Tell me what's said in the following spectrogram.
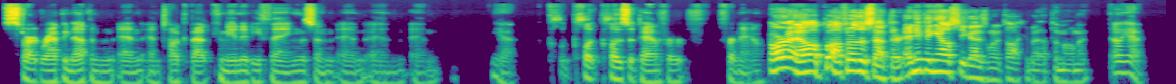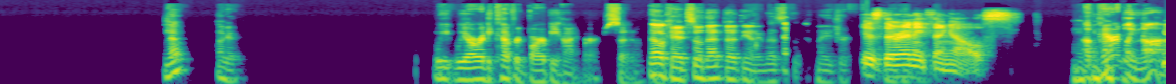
start wrapping up and and and talk about community things and and and and yeah, cl- cl- close it down for for now. Or I'll, I'll throw this out there. Anything else you guys want to talk about at the moment? Oh yeah, No. Okay. we we already covered Barbenheimer, so Okay. So that that you know that's major. Is there anything else? apparently not.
